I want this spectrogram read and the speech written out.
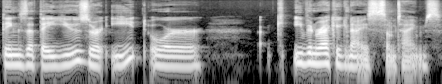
things that they use or eat or even recognize sometimes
